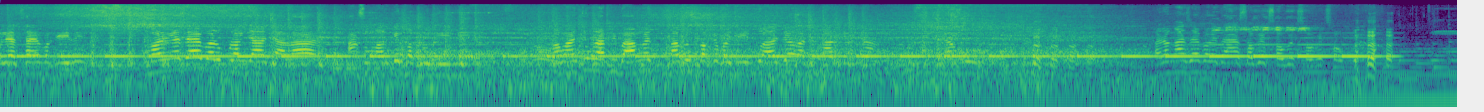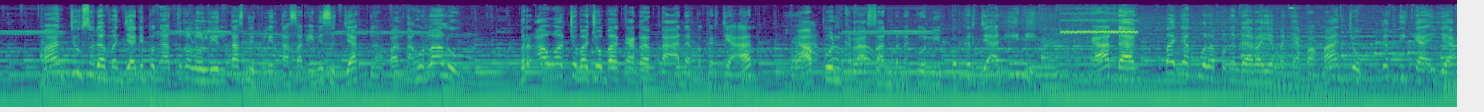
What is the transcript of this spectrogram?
melihat saya pakai ini. Kemarin kan saya baru pulang jalan-jalan, langsung parkir pakai begini. Bang Mancung rapi banget, bagus pakai baju itu aja nggak ada parkirnya. Ya bu. Kadang kan saya pakai tanya sobek, sobek, sobek, sobek. Mancung sudah menjadi pengatur lalu lintas di pelintasan ini sejak 8 tahun lalu. Berawal coba-coba karena tak ada pekerjaan, ia pun kerasan menekuni pekerjaan ini. Kadang banyak pula pengendara yang menyapa Mancung ketika ia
